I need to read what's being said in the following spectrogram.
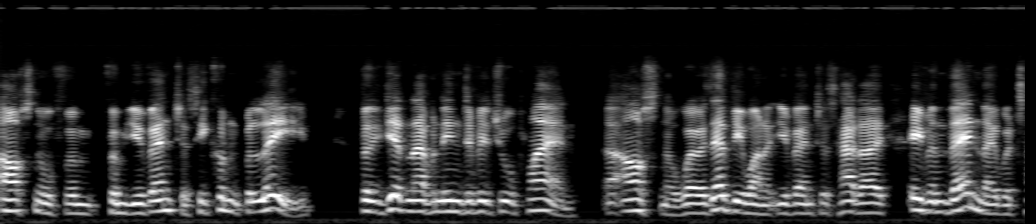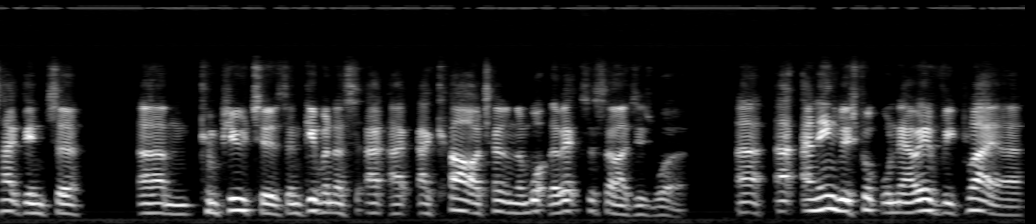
Arsenal from, from Juventus, he couldn't believe that he didn't have an individual plan at Arsenal, whereas everyone at Juventus had a. Even then, they were tagged into um, computers and given us a, a, a, card telling them what their exercises were. Uh, and English football now, every player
